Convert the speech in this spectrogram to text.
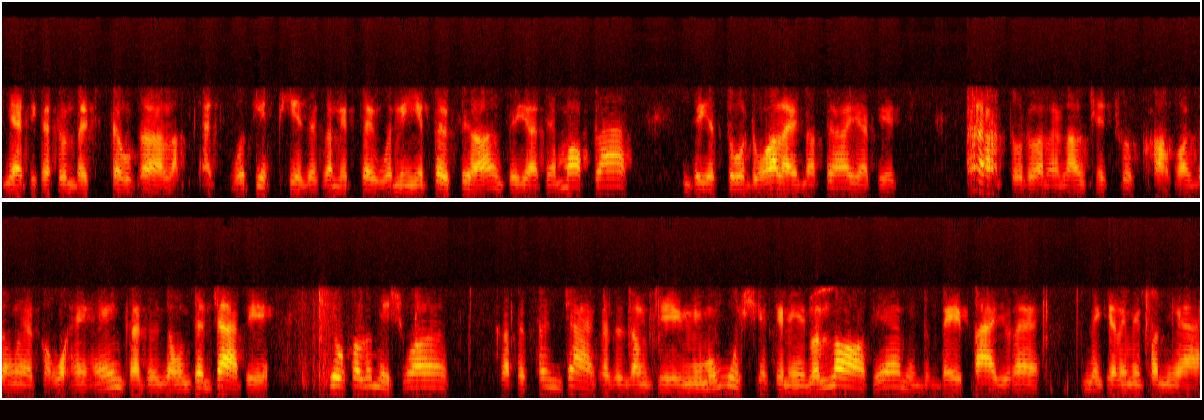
nhà thì cả tuần đã tàu cả là à tôi tiếc kia ra còn này tôi tôi này tôi sửa, thì giờ thì mọc ra. Thì giờ tôi đó lại, nó sẽ, giờ thì tôi đó là làm chết thuốc, khó có giống này có hay hay cả tôi giống chân cha thì chưa có lúc mình xóa cả cái chân cha, cả cái dòng thì mình muốn mua xe cái này, nó lo thế mình đừng bề ba rồi này. ne kävimme Fania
